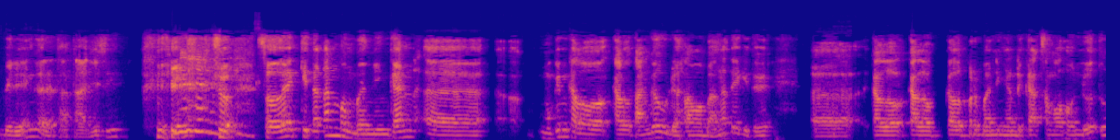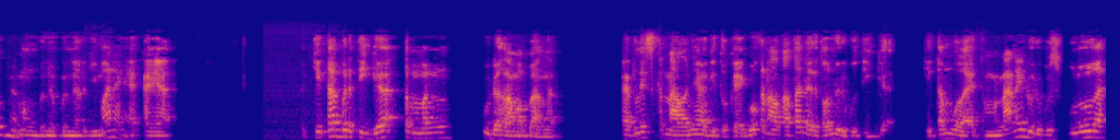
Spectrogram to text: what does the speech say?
Bedanya nggak ada tata aja sih. So, soalnya kita kan membandingkan uh, mungkin kalau kalau tangga udah lama banget ya gitu ya. Uh, kalau kalau kalau perbandingan dekat sama Hondo tuh memang bener-bener gimana ya? Kayak kita bertiga temen udah lama banget at least kenalnya gitu. Kayak gue kenal Tata dari tahun 2003 kita mulai temenannya 2010 lah.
